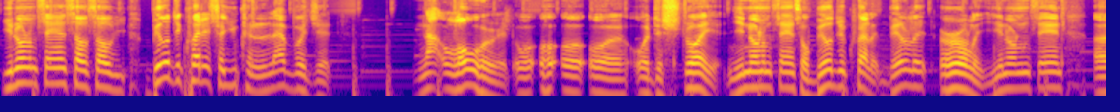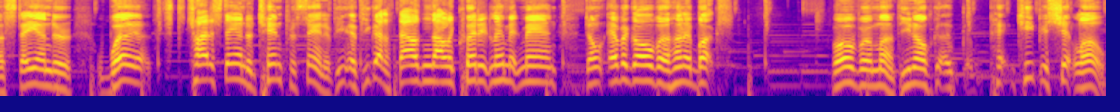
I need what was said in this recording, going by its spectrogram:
You know what I'm saying? So so build your credit so you can leverage it not lower it or, or, or, or, destroy it. You know what I'm saying? So build your credit, build it early. You know what I'm saying? Uh, stay under well, try to stay under ten percent. If you if you got a thousand dollar credit limit, man, don't ever go over a hundred bucks for over a month. You know, keep your shit low.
